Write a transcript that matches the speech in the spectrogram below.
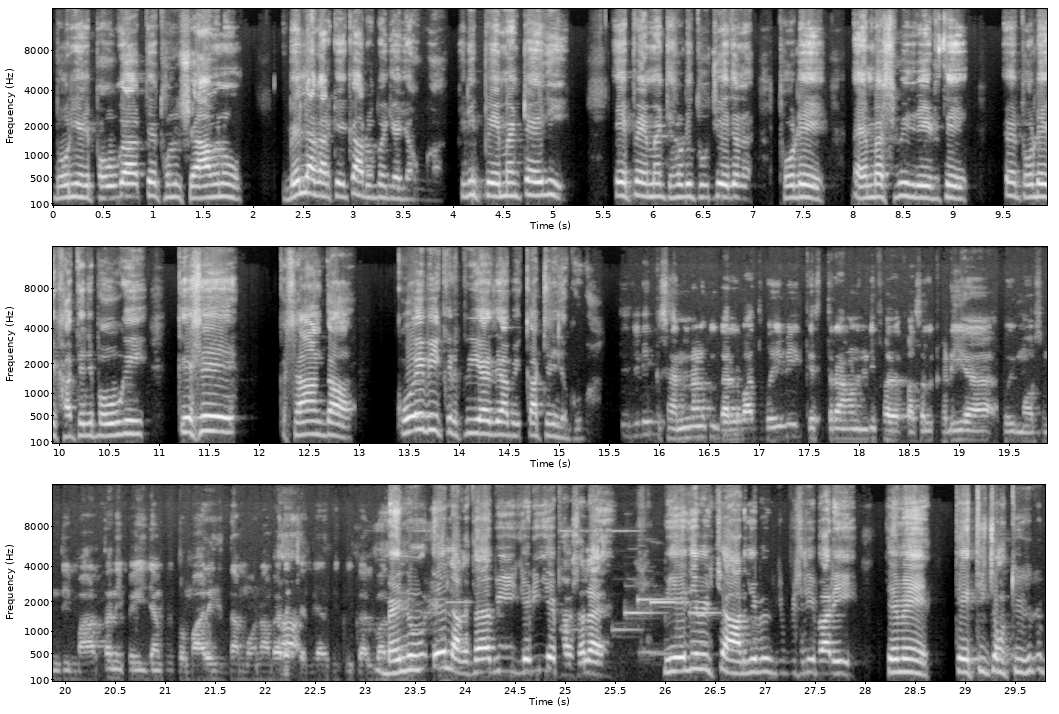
ਬੋਰੀਆਂ 'ਚ ਪਊਗਾ ਤੇ ਤੁਹਾਨੂੰ ਸ਼ਾਮ ਨੂੰ ਵਿਹਲਾ ਕਰਕੇ ਘਰ ਨੂੰ ਭੇਜਿਆ ਜਾਊਗਾ। ਜਿਹੜੀ ਪੇਮੈਂਟ ਹੈ ਇਹਦੀ ਇਹ ਪੇਮੈਂਟ ਤੁਹਾਡੀ ਦੂਜੇ ਦਿਨ ਤੁਹਾਡੇ ਐਮਐਸਪੀ ਰੇਟ ਤੇ ਤੁਹਾਡੇ ਖਾਤੇ 'ਚ ਪਊਗੀ। ਕਿਸੇ ਕਿਸਾਨ ਦਾ ਕੋਈ ਵੀ ਇੱਕ ਰੁਪਈਆ ਦਾ ਵੀ ਕੱਟ ਨਹੀਂ ਲੱਗੂਗਾ। ਤੇ ਜਿਹੜੀ ਕਿਸਾਨਾਂ ਨਾਲ ਕੋਈ ਗੱਲਬਾਤ ਹੋਈ ਵੀ ਕਿਸ ਤਰ੍ਹਾਂ ਹੁਣ ਜਿਹੜੀ ਫ- ਫਸਲ ਖੜੀ ਆ ਕੋਈ ਮੌਸਮ ਦੀ ਮਾਰ ਤਾਂ ਨਹੀਂ ਪਈ ਜਾਂ ਕੋਈ ਬਿਮਾਰੀ ਜਿੱਦਾਂ ਮੋਨਾ ਵਾਇਰਸ ਚੱਲਿਆ ਸੀ ਕੋਈ ਗੱਲਬਾਤ ਮੈਨੂੰ ਇਹ ਲੱਗਦਾ ਹੈ ਵੀ ਜਿਹੜੀ ਇਹ ਫਸਲ ਹੈ ਵੀ ਇਹਦੇ ਵਿੱਚ ਝਾੜ ਦੇ ਵਿੱਚ ਪਿਛਲੀ ਵਾਰੀ ਜਿਵੇਂ 33 34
